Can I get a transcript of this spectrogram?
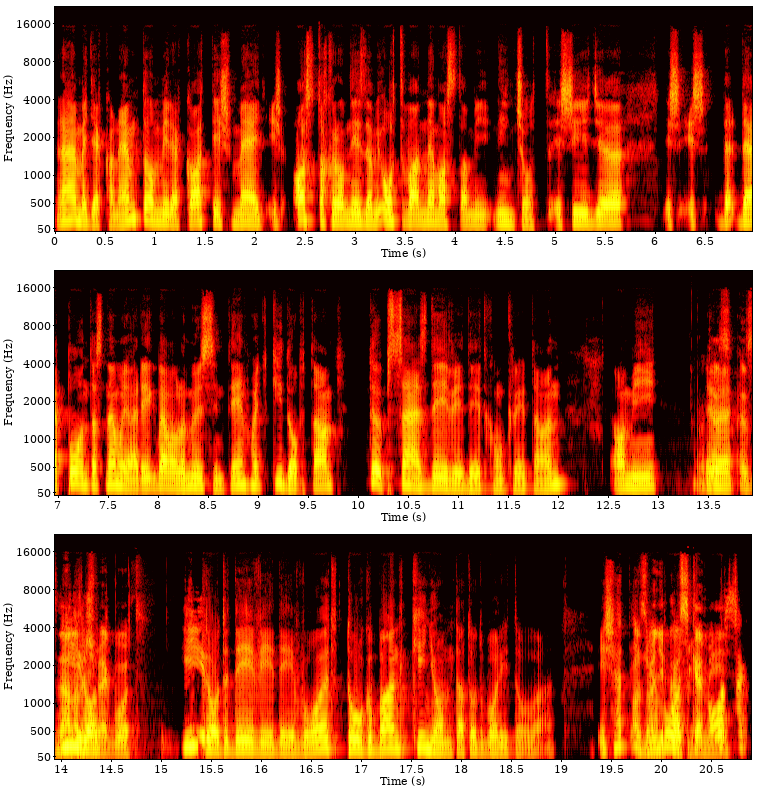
rámegyek, ha nem tudom mire, katt, és megy, és azt akarom nézni, ami ott van, nem azt, ami nincs ott. És így, és, és de, de pont azt nem olyan rég bevallom őszintén, hogy kidobtam több száz DVD-t konkrétan, ami hát ez, ez nálam írott, is meg volt. Írott DVD volt, tokban kinyomtatott borítóval. És hát az igen, mondjuk volt, az egy korszak,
